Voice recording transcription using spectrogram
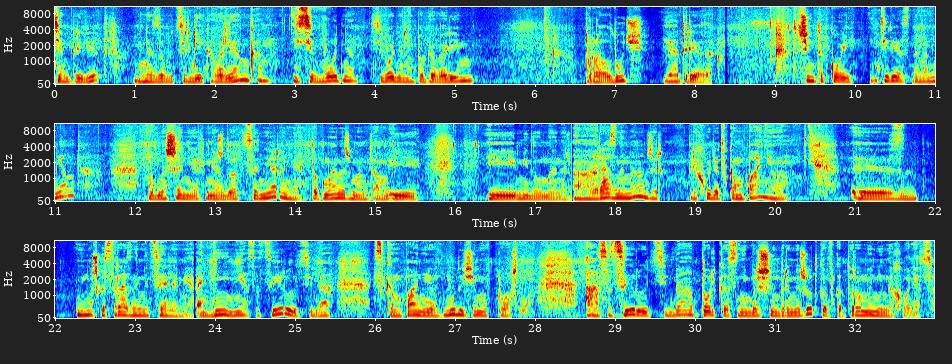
Всем привет! Меня зовут Сергей Коваленко. И сегодня, сегодня мы поговорим про луч и отрезок. Это очень такой интересный момент в отношениях между акционерами, топ-менеджментом и, и middle менеджментом. Разные менеджеры приходят в компанию э, с немножко с разными целями. Одни не ассоциируют себя с компанией в будущем и в прошлом, а ассоциируют себя только с небольшим промежутком, в котором они находятся.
